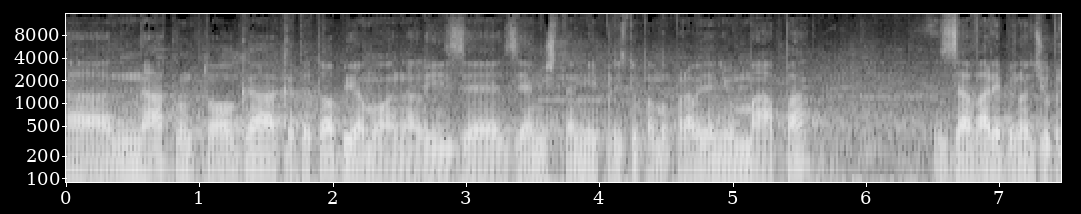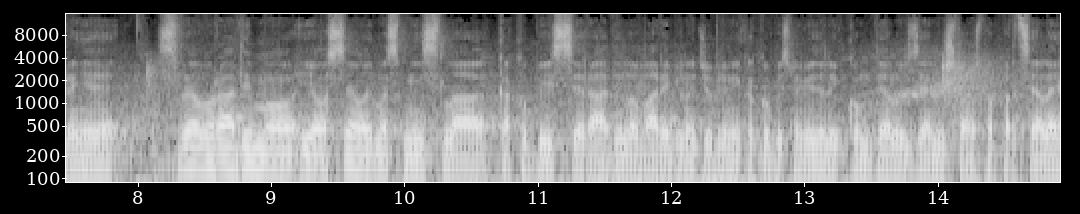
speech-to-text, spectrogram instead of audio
A, nakon toga, kada dobijamo analize zemljišta, mi pristupamo pravljanju mapa za variabilno đubrenje. Sve ovo radimo i ovo sve ovo ima smisla kako bi se radilo variabilno đubrenje, kako bismo videli u kom delu zemljišta, odnosno parcele,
